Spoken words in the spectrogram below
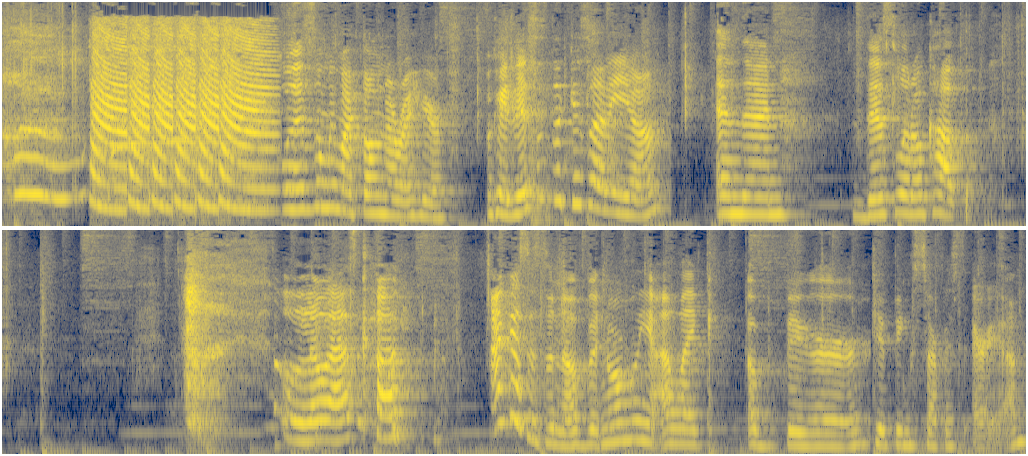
well, this is gonna be my thumbnail right here. Okay, this is the quesadilla. And then this little cup. little ass cup. I guess it's enough, but normally I like a bigger dipping surface area.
